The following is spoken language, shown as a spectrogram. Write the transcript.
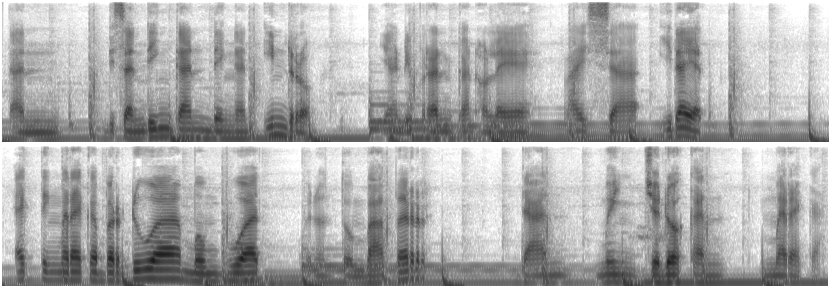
dan disandingkan dengan Indro yang diperankan oleh Raisa Hidayat. Akting mereka berdua membuat penonton baper dan menjodohkan mereka.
